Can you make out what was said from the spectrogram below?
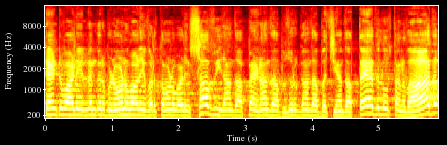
ਟੈਂਟ ਵਾਲੇ, ਲੰਗਰ ਬਣਾਉਣ ਵਾਲੇ, ਵਰਤਾਉਣ ਵਾਲੇ, ਸਭ ਵੀਰਾਂ ਦਾ, ਭੈਣਾਂ ਦਾ, ਬਜ਼ੁਰਗਾਂ ਦਾ, ਬੱਚਿਆਂ ਦਾ ਤਹਿ ਦਿਲੋਂ ਧੰਨਵਾਦ।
